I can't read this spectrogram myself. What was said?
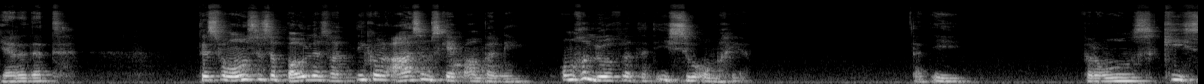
Here dit Dis vir ons soos 'n Paulus wat nie kon asem skep amper nie. Ongelooflik dat U so omgee. Dat U vir ons kies.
